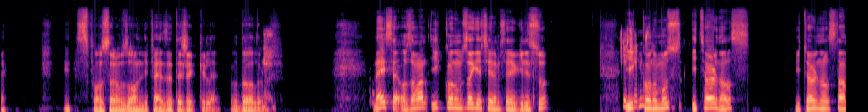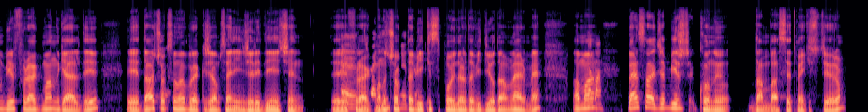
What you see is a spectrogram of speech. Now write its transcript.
Sponsorumuz OnlyFans'e teşekkürler. Bu da olurmuş. Neyse o zaman ilk konumuza geçelim sevgili Su. Geçelim İlk mi? konumuz Eternals. Eternals'tan bir fragman geldi. Ee, daha çok sana bırakacağım sen incelediğin için e, Evet, fragmanı. Çok tabii ki spoiler da videodan verme. Ama Tamam. ben sadece bir konudan bahsetmek istiyorum.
